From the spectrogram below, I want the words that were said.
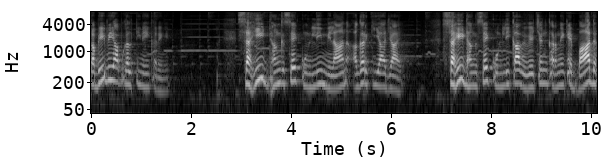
कभी भी आप गलती नहीं करेंगे। सही ढंग से कुंडली मिलान अगर किया जाए, सही ढंग से कुंडली का विवेचन करने के बाद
